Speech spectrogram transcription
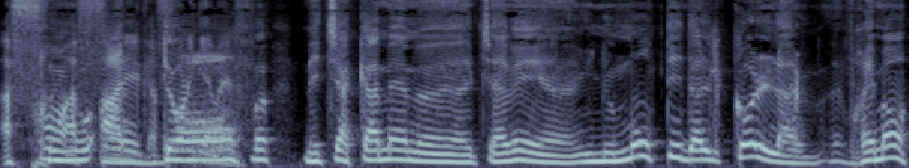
À fond, à fond, à fond, gamelles. donf. Mais tu as quand même, euh, tu avais euh, une montée d'alcool là, vraiment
